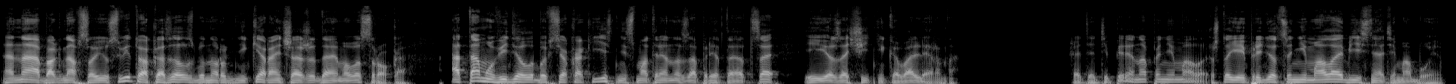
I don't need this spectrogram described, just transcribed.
она, обогнав свою свиту, оказалась бы на руднике раньше ожидаемого срока, а там увидела бы все как есть, несмотря на запреты отца и ее защитника Валерна. Хотя теперь она понимала, что ей придется немало объяснять им обоим.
